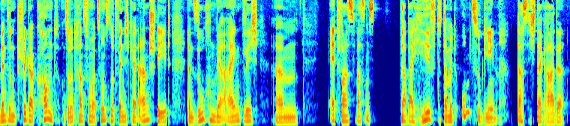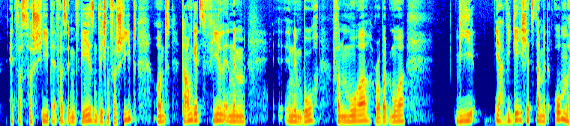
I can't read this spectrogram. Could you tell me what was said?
wenn so ein Trigger kommt und so eine Transformationsnotwendigkeit ansteht, dann suchen wir eigentlich ähm, etwas, was uns dabei hilft, damit umzugehen, dass sich da gerade etwas verschiebt, etwas im Wesentlichen verschiebt. Und darum geht es viel in dem, in dem Buch von Moore, Robert Moore, wie, ja, wie gehe ich jetzt damit um,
